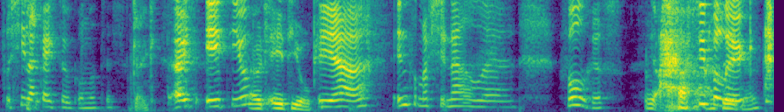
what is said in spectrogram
Priscilla Dus- kijkt ook ondertussen. Kijk, Uit Ethiopië. uit Ethiopië. Ja, internationaal eh, volgers. Ja, Superleuk.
